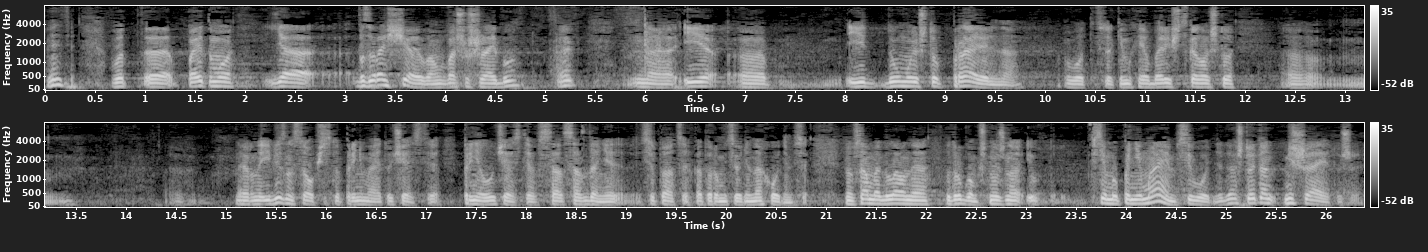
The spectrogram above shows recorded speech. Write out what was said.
Понимаете? Вот э, поэтому я возвращаю вам вашу шайбу. Так? Э, и, э, и думаю, что правильно, вот все-таки Михаил Борисович сказал, что э, наверное, и бизнес-сообщество принимает участие, приняло участие в со создании ситуации, в которой мы сегодня находимся. Но самое главное в другом, что нужно, все мы понимаем сегодня, да, что это мешает уже.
